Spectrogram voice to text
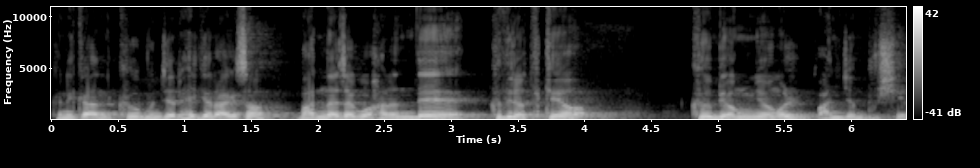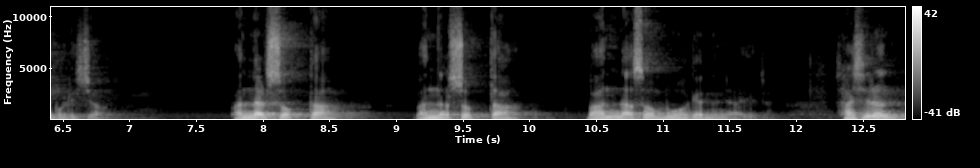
그러니까 그 문제를 해결하기 위해서 만나자고 하는데 그들이 어떻게 해요? 그 명령을 완전 무시해버리죠. 만날 수 없다. 만날 수 없다. 만나서 뭐 하겠느냐. 이죠. 사실은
